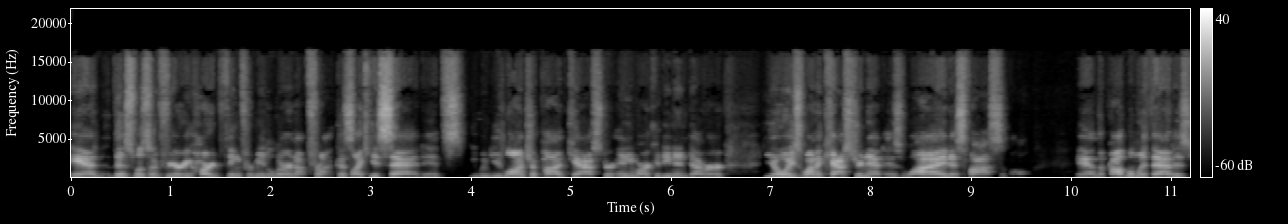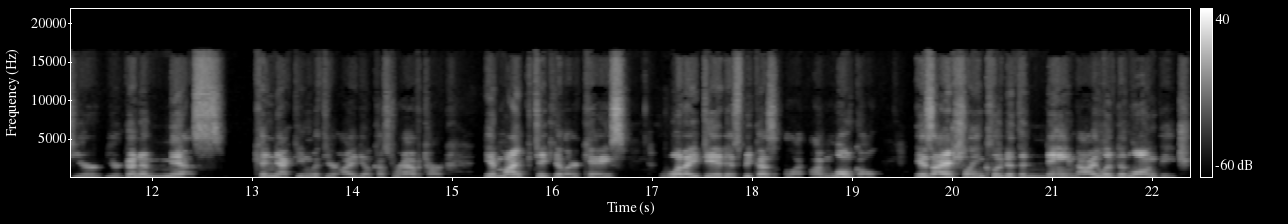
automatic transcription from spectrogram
And this was a very hard thing for me to learn up front because, like you said, it's when you launch a podcast or any marketing endeavor, you always want to cast your net as wide as possible. And the problem with that is you're you're going to miss connecting with your ideal customer avatar. In my particular case, what I did is because I'm local, is I actually included the name. Now I lived in Long Beach,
